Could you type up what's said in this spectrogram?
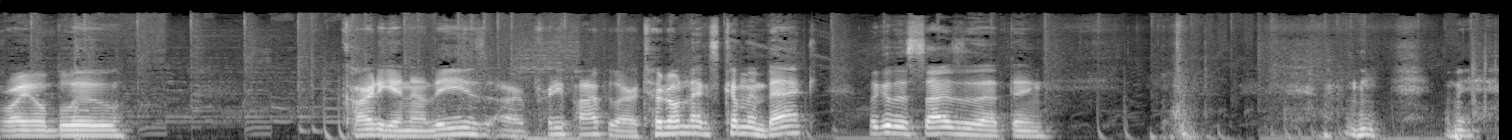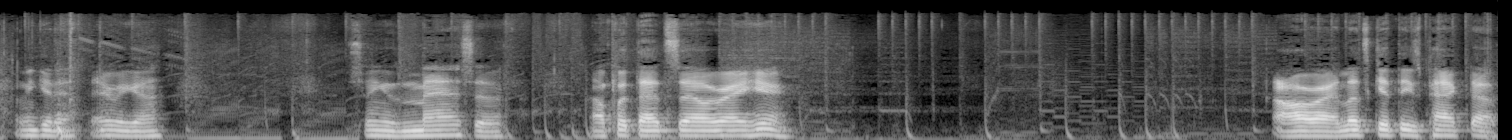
royal blue cardigan. Now these are pretty popular. Turtleneck's coming back. Look at the size of that thing. let me let me let me get it. There we go. This thing is massive. I'll put that cell right here. All right, let's get these packed up.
